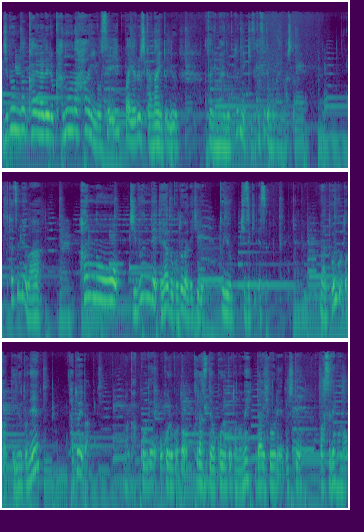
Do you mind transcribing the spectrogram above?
自分が変えられる可能な範囲を精一杯やるしかないという当たり前のことに気づかせてもらいました。2つ目は反応を自分で選ぶことができる。という気づきです。まあどういうことかっていうとね例えば、まあ、学校で起こることクラスで起こることのね代表例として忘れ物。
